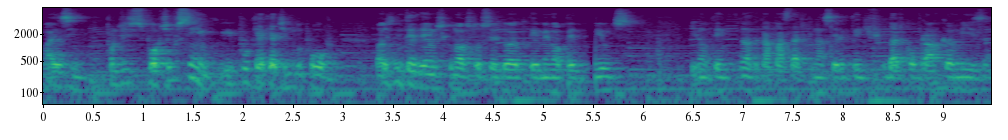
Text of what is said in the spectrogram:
Mas assim, ponto de vista esportivo, sim. E por que é, que é time do povo? Nós entendemos que o nosso torcedor é que tem menor humildes, que não tem tanta capacidade financeira, que tem dificuldade de comprar uma camisa,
